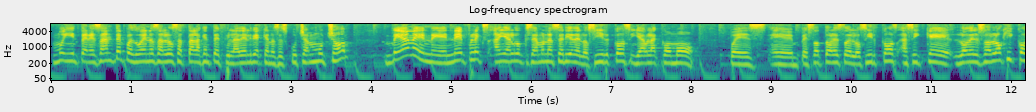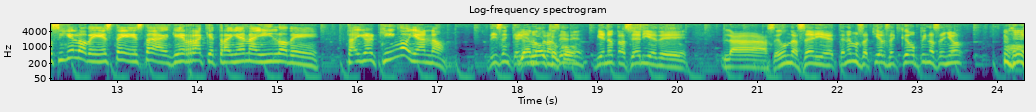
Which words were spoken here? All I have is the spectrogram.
Muy interesante. Pues bueno, saludos a toda la gente de Filadelfia que nos escucha mucho. Vean en Netflix, hay algo que se llama una serie de los circos y habla como pues eh, empezó todo esto de los circos. Así que lo del zoológico, ¿sigue lo de este, esta guerra que traían ahí, lo de Tiger King o ya no? Dicen que viene otra serie. Viene otra serie de la segunda serie. Tenemos aquí el ¿qué opina, señor? Uh,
